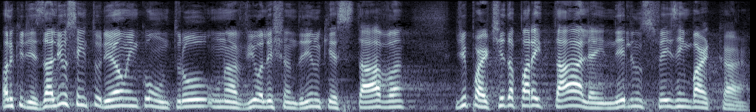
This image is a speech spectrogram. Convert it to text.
Olha o que diz: Ali o centurião encontrou um navio alexandrino que estava de partida para a Itália e nele nos fez embarcar.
